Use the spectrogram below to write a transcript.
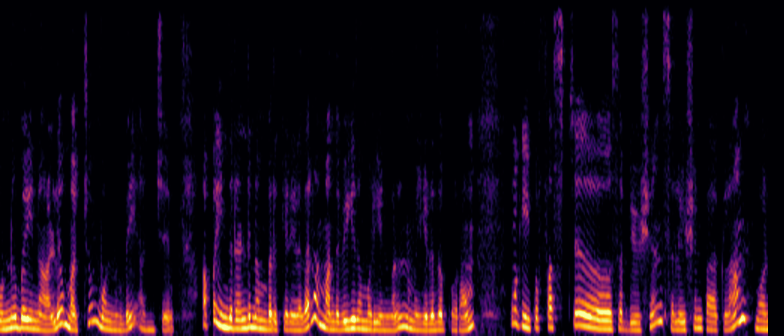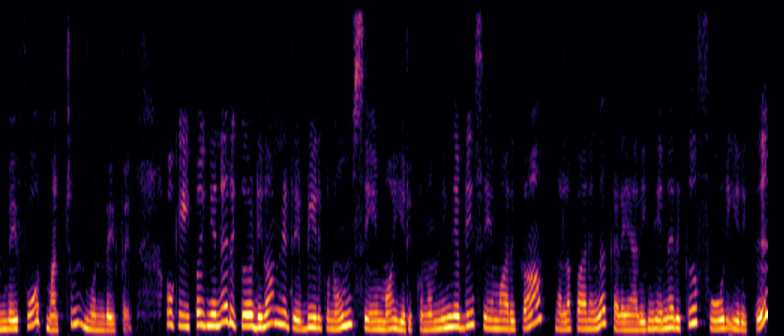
ஒன்று பை நாலு மற்றும் ஒன்று பை அஞ்சு. அப்போ இந்த ரெண்டு நம்பருக்கு இடையில தான் நம்ம அந்த விகிதமுறை எண்களை நம்ம எழுத போகிறோம் ஓகே இப்போ ஃபஸ்ட்டு சப்டிவிஷன் சொல்யூஷன் பார்க்கலாம். ஒன் பை ஃபோர் மற்றும் ஒன் பை ஃபைவ் ஓகே இப்போ இங்கே என்ன இருக்குது டினாமினேட்டர் எப்படி இருக்கணும்? சேமாக இருக்கணும். இங்கே எப்படி சேமாக இருக்கா? நல்லா பாருங்கள் கிடையாது. இங்கே என்ன இருக்குது ஃபோர் இருக்குது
